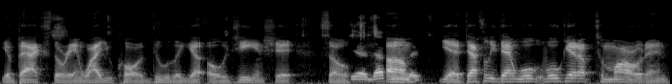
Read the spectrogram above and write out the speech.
your backstory and why you call Dula your OG and shit. So Yeah, definitely. um, yeah, definitely. Then we'll we'll get up tomorrow. Then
